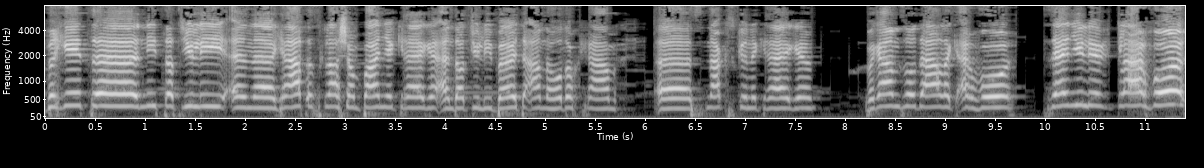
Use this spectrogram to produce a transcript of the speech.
Vergeet uh, niet dat jullie een uh, gratis glas champagne krijgen en dat jullie buiten aan de hotdogkraam uh, snacks kunnen krijgen. We gaan zo dadelijk ervoor. Zijn jullie er klaar voor?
